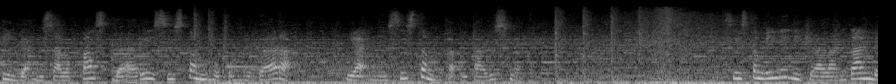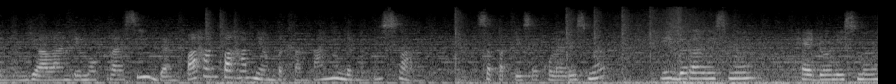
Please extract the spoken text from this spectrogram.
tidak bisa lepas dari sistem hukum negara, yakni sistem kapitalisme. Sistem ini dijalankan dengan jalan demokrasi dan paham-paham yang bertentangan dengan Islam, seperti sekulerisme, liberalisme, hedonisme,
